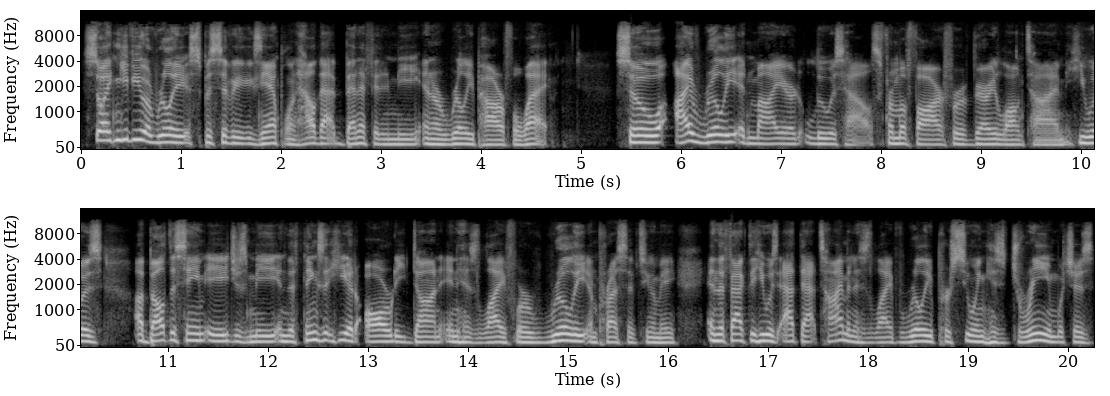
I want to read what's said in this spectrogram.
So, I can give you a really specific example on how that benefited me in a really powerful way. So I really admired Lewis Howes from afar for a very long time. He was about the same age as me, and the things that he had already done in his life were really impressive to me. And the fact that he was at that time in his life really pursuing his dream, which is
